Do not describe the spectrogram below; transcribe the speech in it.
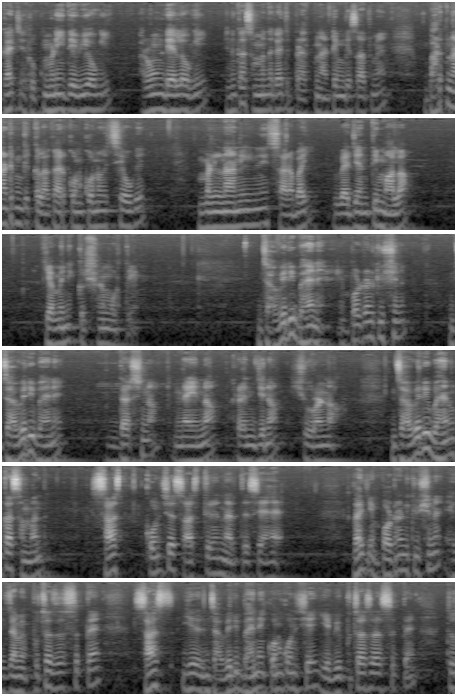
गाइज़, रुक्मणी देवी होगी, अरुण डेल होगी, इनका संबंध गाइज़ भरतनाट्यम के साथ में। भरतनाट्यम के कलाकार कौन कौन से हो गए मृणालिनी साराबाई वैजयंती माला, यमिनी कृष्णमूर्ति। झावेरी बहन है इंपॉर्टेंट क्वेश्चन है। झावेरी बहन है दर्शना, नयना, रंजना शूर्णा झावेरी बहन का संबंध शास्त्र, कौन से शास्त्रीय नृत्य से है? गाइज़ इंपॉर्टेंट क्वेश्चन है एग्ज़ाम में पूछा जा सकते हैं। सास ये झावेरी बहनें कौन कौन सी है, ये भी पूछा जा सकता है। तो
